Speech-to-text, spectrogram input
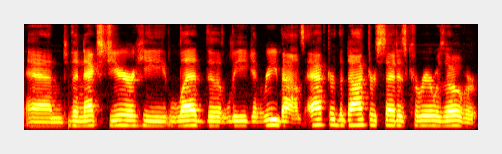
And the next year, he led the league in rebounds after the doctor said his career was over.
